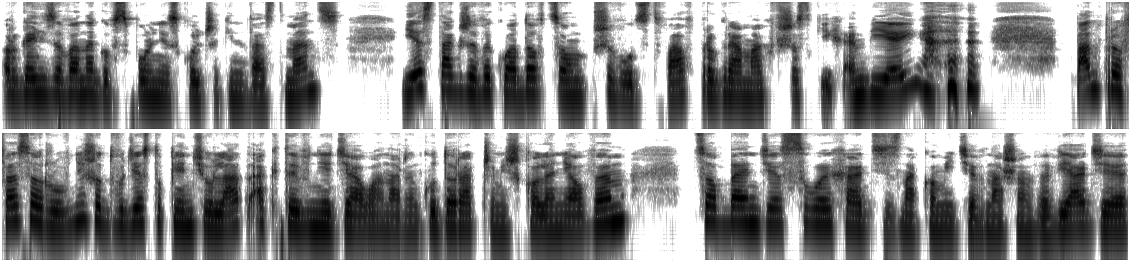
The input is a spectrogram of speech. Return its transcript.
organizowanego wspólnie z Kulczyk Investments. Jest także wykładowcą przywództwa w programach wszystkich MBA. Pan profesor również od 25 lat aktywnie działa na rynku doradczym i szkoleniowym, co będzie słychać znakomicie w naszym wywiadzie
